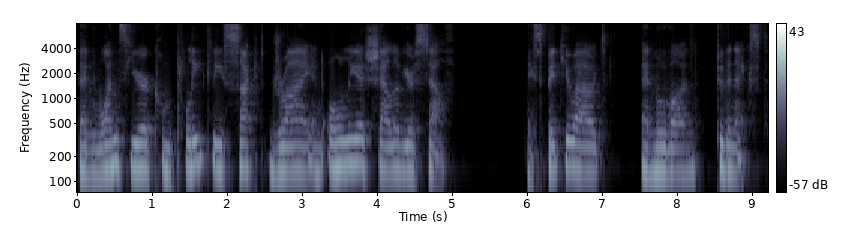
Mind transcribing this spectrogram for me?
that once you're completely sucked dry and only a shell of yourself they spit you out and move on to the next.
